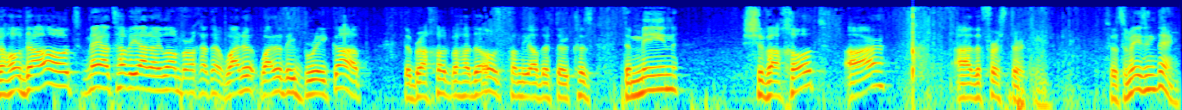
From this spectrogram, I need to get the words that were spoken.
V'hodaot, Olam Baruch Why do, why do they break up the Brachot V'hodaot from the other third? Because the main Shivachot are uh, the first 13. So it's an amazing thing.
